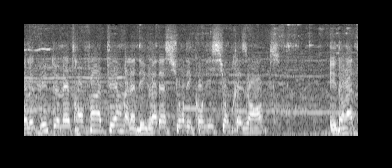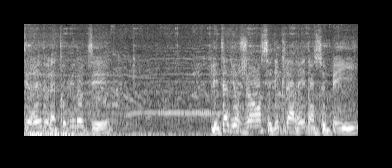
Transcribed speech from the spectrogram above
Dans le but de mettre enfin un terme à la dégradation des conditions présentes et dans l'intérêt de la communauté, l'état d'urgence est déclaré dans ce pays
